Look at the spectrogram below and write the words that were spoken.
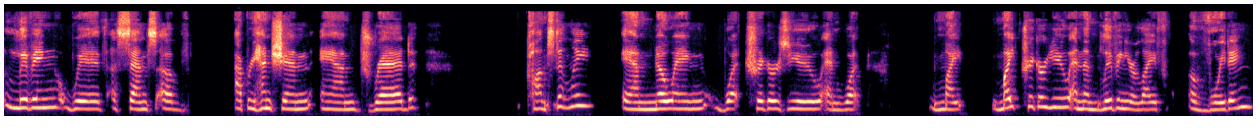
living with a sense of apprehension and dread constantly and knowing what triggers you and what might might trigger you and then living your life avoiding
